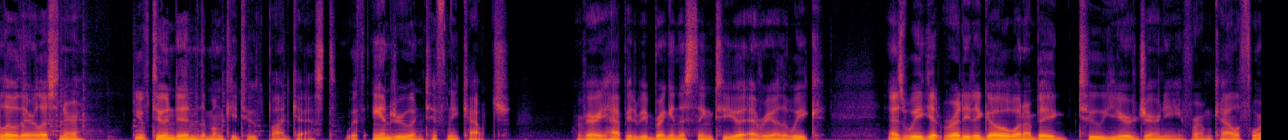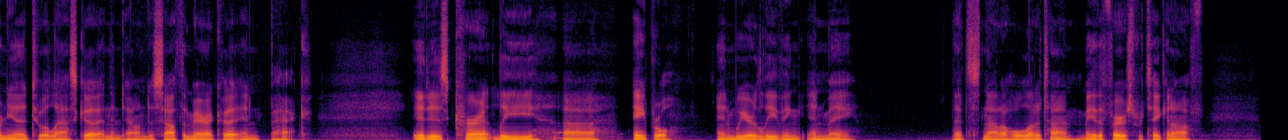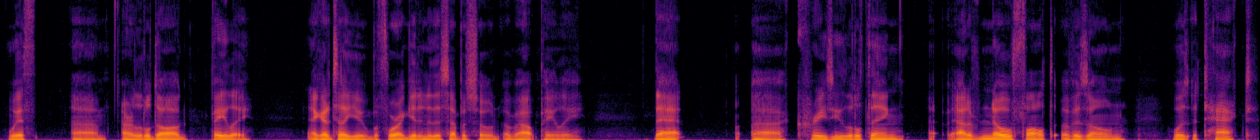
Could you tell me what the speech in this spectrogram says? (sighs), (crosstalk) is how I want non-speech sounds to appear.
Hello there, listener. You've tuned in to the Monkey Tooth Podcast with Andrew and Tiffany Couch. We're very happy to be bringing this thing to you every other week as we get ready to go on our big two year journey from California to Alaska and then down to South America and back. It is currently uh, April and we are leaving in May. That's not a whole lot of time. May the 1st, we're taking off with um, our little dog, Pele. I got to tell you before I get into this episode about Pele, that uh, crazy little thing, uh, out of no fault of his own, was attacked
